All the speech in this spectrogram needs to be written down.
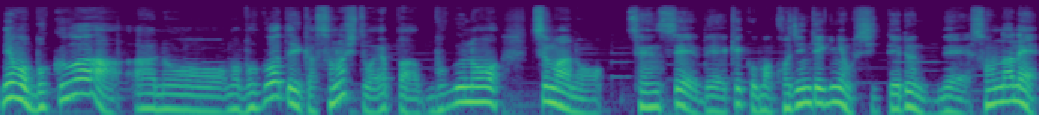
でも僕は、あの、まあ、僕はというか、その人はやっぱ僕の妻の先生で、結構まあ個人的にも知ってるんで、そんなね、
